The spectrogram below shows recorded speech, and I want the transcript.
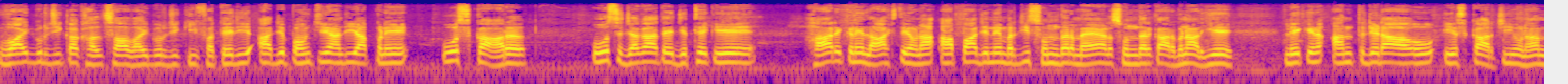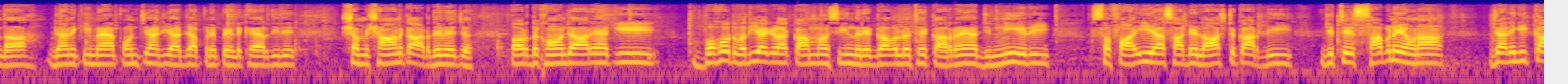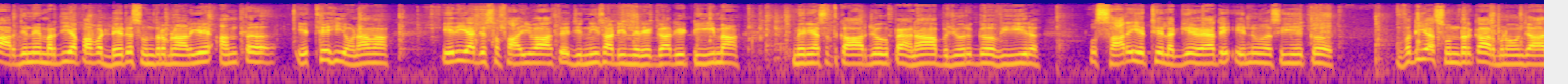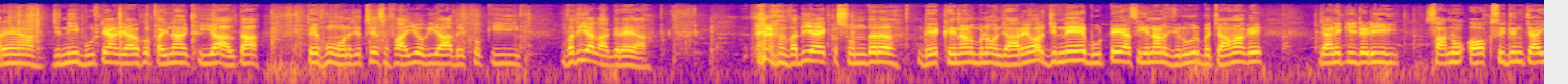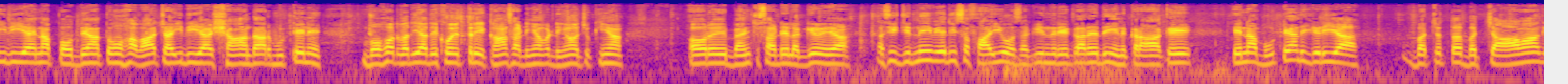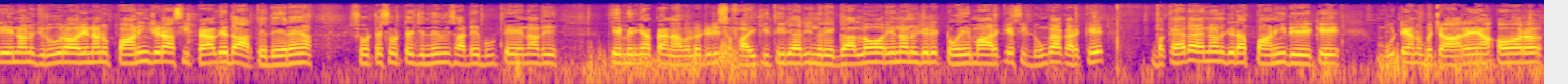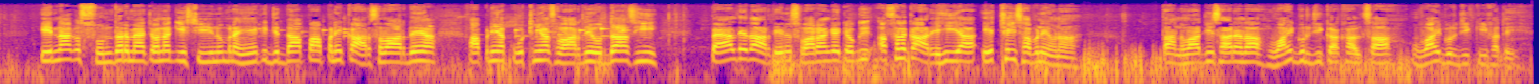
ਵਾਹਿਗੁਰੂ ਜੀ ਕਾ ਖਾਲਸਾ, ਵਾਹਿਗੁਰੂ ਜੀ ਕੀ ਫਤਿਹ ਜੀ। ਅੱਜ ਪਹੁੰਚੇ ਹਾਂ ਜੀ ਆਪਣੇ ਉਸ ਘਰ, ਉਸ ਜਗ੍ਹਾ ਤੇ ਜਿੱਥੇ ਕਿ ਹਰ ਇੱਕ ਨੇ ਲਾਸਟ ਤੇ ਆਉਣਾ। ਆਪਾਂ ਜਿੰਨੇ ਮਰਜ਼ੀ ਸੁੰਦਰ ਮਹਿਲ, ਸੁੰਦਰ ਘਰ ਬਣਾ ਲਈਏ, ਲੇਕਿਨ ਅੰਤ ਜਿਹੜਾ ਉਹ ਇਸ ਘਰ 'ਚ ਹੀ ਹੋਣਾ ਹੁੰਦਾ। ਯਾਨੀ ਕਿ ਮੈਂ ਪਹੁੰਚਿਆ ਜੀ ਅੱਜ ਆਪਣੇ ਪਿੰਡ ਖੈਰ ਜੀ ਦੇ ਸ਼ਮਸ਼ਾਨ ਘਾਟ ਦੇ ਵਿੱਚ ਔਰ ਦਿਖਾਉਣ ਜਾ ਰਹੇ ਹਾਂ ਕਿ ਬਹੁਤ ਵਧੀਆ ਜਿਹੜਾ ਕੰਮ ਅਸੀਂ ਨਰੇਗਾ ਵੱਲੋਂ ਇੱਥੇ ਕਰ ਰਹੇ ਹਾਂ। ਜਿੰਨੀ ਇਹਦੀ ਸਫ਼ਾਈ ਆ ਸਾਡੇ ਲਾਸਟ ਘਰ ਦੀ, ਜਿੱਥੇ ਸਭ ਨੇ ਆਉਣਾ। ਯਾਨੀ ਕਿ ਘਰ ਜਿੰਨੇ ਮਰਜ਼ੀ ਆਪਾਂ ਵੱਡੇ ਤੇ ਸੁੰਦਰ ਬਣਾ ਲਈਏ, ਅੰਤ ਇੱਥੇ ਹੀ ਆਉਣਾ ਵਾ। ਇਹਦੀ ਅੱਜ ਸਫ਼ਾਈ ਵਾਸਤੇ ਜਿੰਨੀ ਸਾਡੀ ਨਰੇਗਾ ਦੀ ਟੀਮ ਆ, ਮੇਰੀਆਂ ਸਤਿਕਾਰਯੋਗ ਭੈਣਾਂ, ਬਜ਼ੁਰਗ, ਵੀਰ, ਉਹ ਸਾਰੇ ਇੱਥੇ ਲੱਗੇ ਹੋਏ ਆ ਤੇ ਇਹਨੂੰ ਅਸੀਂ ਇੱਕ ਵਧੀਆ ਸੁੰਦਰ ਘਰ ਬਣਾਉਣ ਜਾ ਰਹੇ ਹਾਂ ਜਿੰਨੀ ਬੂਟਿਆਂ ਦੀ ਆ ਵੇਖੋ ਪਹਿਲਾਂ ਕੀ ਹਾਲਤ ਆ ਤੇ ਹੁਣ ਜਿੱਥੇ ਸਫ਼ਾਈ ਹੋ ਗਈ ਆ ਦੇਖੋ ਕੀ ਵਧੀਆ ਲੱਗ ਰਿਹਾ ਵਧੀਆ ਇੱਕ ਸੁੰਦਰ ਦੇਖ ਇਹਨਾਂ ਨੂੰ ਬਣਾਉਣ ਜਾ ਰਹੇ ਹਾਂ ਔਰ ਜਿੰਨੇ ਇਹ ਬੂਟੇ ਅਸੀਂ ਇਹਨਾਂ ਨੂੰ ਜ਼ਰੂਰ ਬਚਾਵਾਂਗੇ ਯਾਨੀ ਕਿ ਜਿਹੜੀ ਸਾਨੂੰ ਆਕਸੀਜਨ ਚਾਹੀਦੀ ਹੈ, ਇਹਨਾਂ ਪੌਦਿਆਂ ਤੋਂ ਹਵਾ ਚਾਹੀਦੀ ਆ, ਸ਼ਾਨਦਾਰ ਬੂਟੇ ਨੇ, ਬਹੁਤ ਵਧੀਆ ਦੇਖੋ ਇਹ ਧਰੇਕਾਂ ਸਾਡੀਆਂ ਵੱਡੀਆਂ ਹੋ ਚੁੱਕੀਆਂ ਔਰ ਇਹ ਬੈਂਚ ਸਾਡੇ ਲੱਗੇ ਹੋਏ ਆ। ਅਸੀਂ ਜਿੰਨੀ ਵੀ ਇਹਦੀ ਸਫ਼ਾਈ ਹੋ ਸਕੀ, ਨਰੇਗਾ ਦੇ ਅਧੀਨ ਕਰਾ ਕੇ ਇਹਨਾਂ ਬੂਟਿਆਂ ਦੀ ਜਿਹੜੀ ਆ ਬਚਤ ਬਚਾਵਾਂਗੇ ਇਹਨਾਂ ਨੂੰ ਜ਼ਰੂਰ ਔਰ ਇਹਨਾਂ ਨੂੰ ਪਾਣੀ ਜਿਹੜਾ ਅਸੀਂ ਪਹਿਲ ਦੇ ਆਧਾਰ ਤੇ ਦੇ ਰਹੇ ਹਾਂ। ਛੋਟੇ ਛੋਟੇ ਜਿੰਨੇ ਵੀ ਸਾਡੇ ਬੂਟੇ ਇਹਨਾਂ ਦੇ ਇਹ ਮੇਰੀਆਂ ਭੈਣਾਂ ਵੱਲੋਂ ਜਿਹੜੀ ਸਫ਼ਾਈ ਕੀਤੀ ਜਾ ਰਹੀ ਨਰੇਗਾ ਵੱਲੋਂ ਔਰ ਇਹਨਾਂ ਨੂੰ ਜਿਹੜੇ ਟੋਏ ਮਾਰ ਕੇ ਅਸੀਂ ਡੂੰਘਾ ਕਰਕੇ ਬਕਾਇਦਾ ਇਹਨਾਂ ਨੂੰ ਜਿਹੜਾ ਪਾਣੀ ਦੇ ਕੇ ਬੂਟਿਆਂ ਨੂੰ ਬਚਾ ਰਹੇ ਹਾਂ ਔਰ ਇੰਨਾ ਕੁ ਸੁੰਦਰ ਮੈਂ ਚਾਹੁੰਦਾ ਕਿ ਇਸ ਚੀਜ਼ ਨੂੰ ਬਣਾਈਏ ਕਿ ਜਿੱਦਾਂ ਆਪਾਂ ਆਪਣੇ ਘਰ ਸਵਾਰਦੇ ਆ ਆਪਣੀਆਂ ਕੋਠੀਆਂ ਸਵਾਰਦੇ ਉਦਾਂ ਅਸੀਂ ਪਹਿਲ ਦੇ ਆਧਾਰ ਤੇ ਇਹਨੂੰ ਸਵਾਰਾਂਗੇ ਕਿਉਂਕਿ ਅਸਲ ਘਰ ਇਹੀ ਆ, ਇੱਥੇ ਹੀ ਸਭ ਨੇ ਆਉਣਾ। ਧੰਨਵਾਦ ਜੀ ਸਾਰਿਆਂ ਦਾ। ਵਾਹਿਗੁਰੂ ਜੀ ਕਾ ਖਾਲਸਾ, ਵਾਹਿਗੁਰੂ ਜੀ ਕੀ ਫਤਿਹ।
